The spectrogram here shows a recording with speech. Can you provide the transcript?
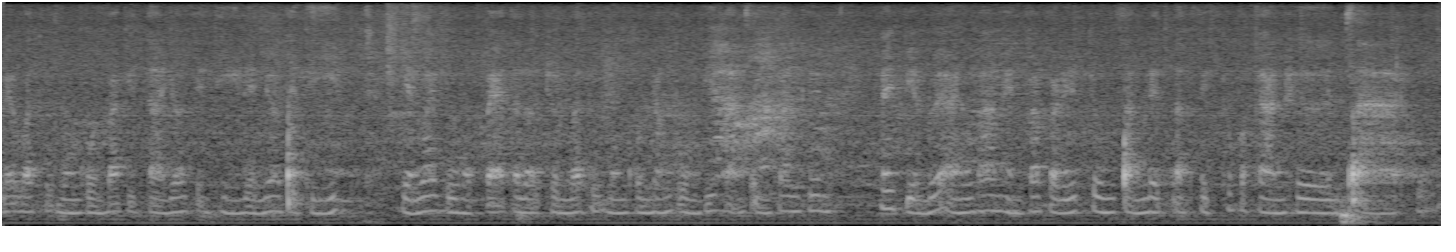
และวัตถุมงคลพระปิตายอดเศรษฐีเรียญยอดเศรษฐี ขียนไหว้ครูหกแปดตลอดจนวัตถุมงคลทั้งปวงที่สามสิ่งสร้างขึ้น ให้เปลี่ยนด้วยอนุภาพแห่งพระปริตรจงสำเร็จศักดิ์สิทธิ์ทุกประการเทินสาธุ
